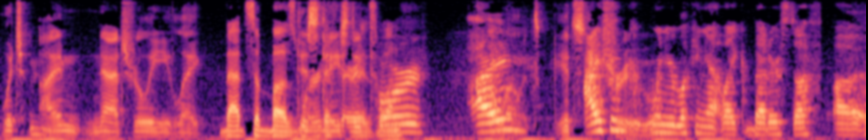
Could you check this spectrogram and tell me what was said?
which Mm-hmm. I'm naturally like That's a buzzword. If there distasted is one. Toward. I well, it's it's I true. think when you're looking at like better stuff, uh,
